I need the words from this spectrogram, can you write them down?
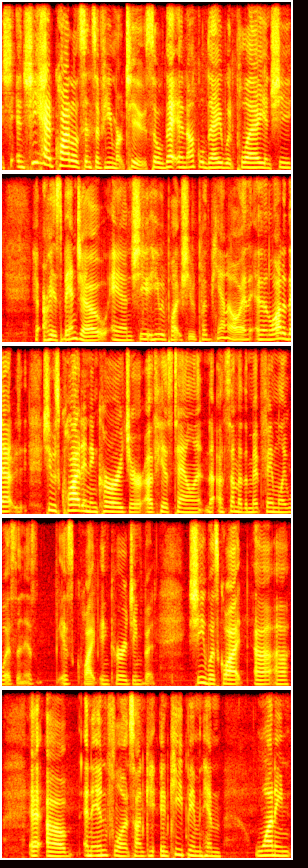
she, and she had quite a sense of humor too. So that and Uncle Dave would play, and she or his banjo, and she he would play she would play the piano, and, and a lot of that she was quite an encourager of his talent. Some of the family wasn't as is quite encouraging, but she was quite. Uh, an influence on in keeping him wanting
